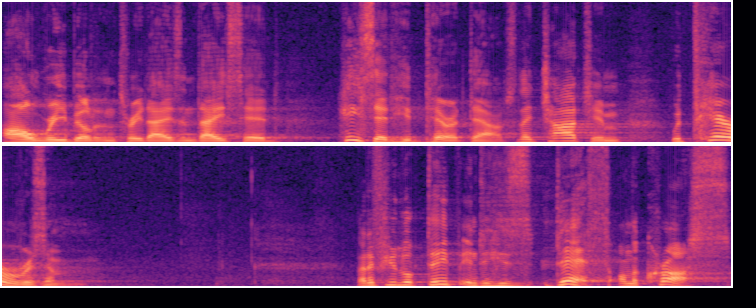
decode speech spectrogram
I'll rebuild it in three days. And they said, He said he'd tear it down. So they charge him with terrorism. But if you look deep into his death on the cross,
